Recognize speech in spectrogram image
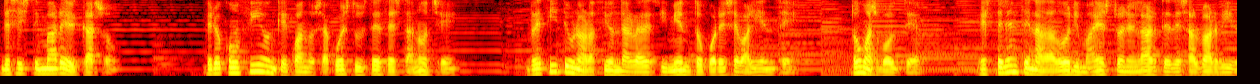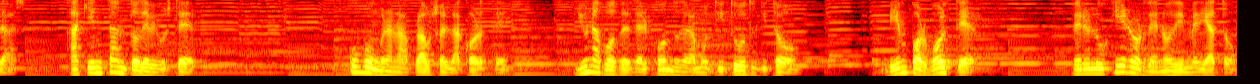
desestimaré el caso. Pero confío en que cuando se acueste usted esta noche, recite una oración de agradecimiento por ese valiente, Thomas Volter, excelente nadador y maestro en el arte de salvar vidas, a quien tanto debe usted. Hubo un gran aplauso en la corte, y una voz desde el fondo de la multitud gritó Bien por Volter. Pero el ujier ordenó de inmediato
